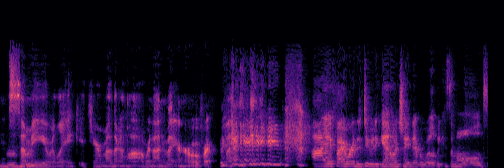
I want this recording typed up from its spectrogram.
And some Mhm. of you are like, it's your mother in law. We're not inviting her over. I, if I were to do it again, which I never will because I'm old,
